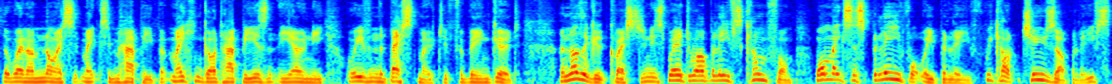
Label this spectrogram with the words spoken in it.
that when I'm nice, it makes him happy, but making God happy isn't the only or even the best motive for being good. Another good question is where do our beliefs come from? What makes us believe what we believe? We can't choose our beliefs,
